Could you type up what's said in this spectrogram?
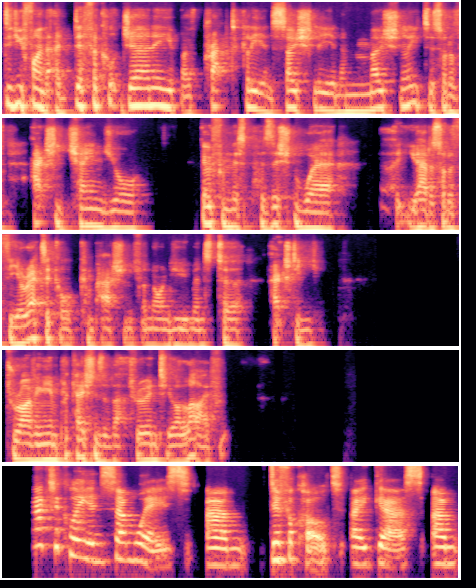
did you find that a difficult journey, both practically and socially and emotionally, to sort of actually change your go from this position where uh, you had a sort of theoretical compassion for non-humans to actually driving the implications of that through into your life? Practically, in some ways, um, difficult, I guess. Um,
